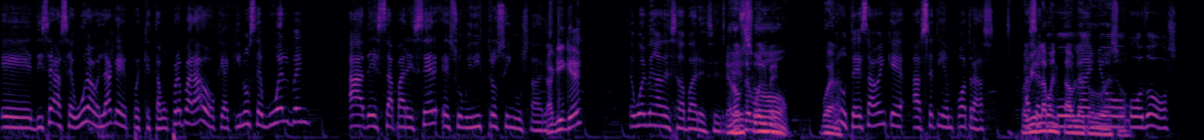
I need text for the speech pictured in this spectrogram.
eh, dice, asegura, ¿verdad? Que pues que estamos preparados, que aquí no se vuelven a desaparecer el suministro sin usar. ¿Aquí qué? Se vuelven a desaparecer. Que no se Eso, vuelve. Bueno, Bueno, ustedes saben que hace tiempo atrás, Fue hace bien como lamentable un todo año eso. o dos,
